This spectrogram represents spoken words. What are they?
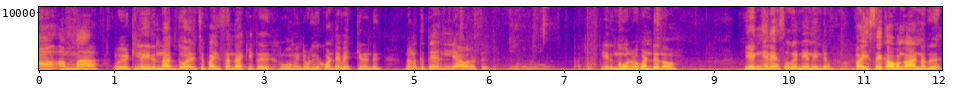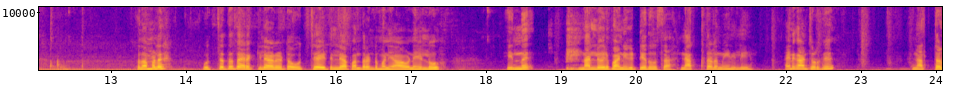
ആ അമ്മ വീട്ടിൽ ഇരുന്ന് അധ്വാനിച്ച് പൈസ ഉണ്ടാക്കിയിട്ട് റൂമിന്റെ ഉള്ളിൽ കൊണ്ടുപോയി വെക്കുന്നുണ്ട്. നിനക്ക് തരില്ല പറഞ്ഞിട്ട്. ഇരുന്നൂറ് രൂപ ഉണ്ടെന്നോ? എങ്ങനെ സുഗന്യ നിന്റെ പൈസയൊക്കെ അവൻ കാണുന്നത്? അപ്പോൾ നമ്മൾ ഉച്ചത്തെ തിരക്കിലാണ് കേട്ടോ. ഉച്ചയായിട്ടില്ല പന്ത്രണ്ട് മണി ആവണേ ഉള്ളൂ. ഇന്ന് നല്ലൊരു പണി കിട്ടിയ ദിവസമാണ് നത്തള മീനില്ലേ അതിന് കാണിച്ചു കൊടുക്ക്. നത്തൾ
